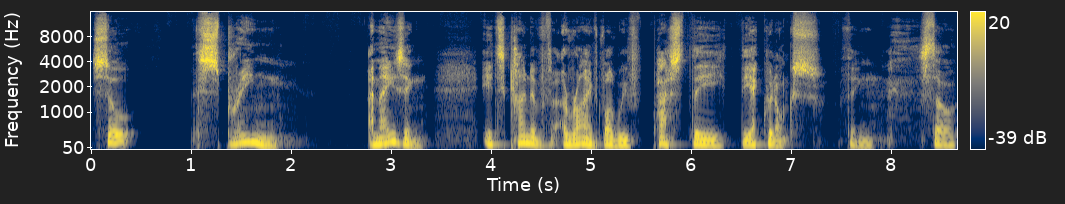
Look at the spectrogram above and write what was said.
So, spring. Amazing. It's kind of arrived. Well, we've passed the, the equinox thing. So,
